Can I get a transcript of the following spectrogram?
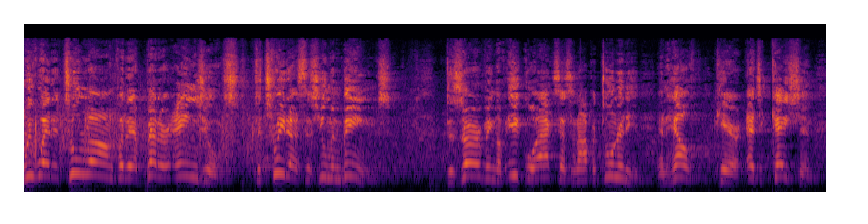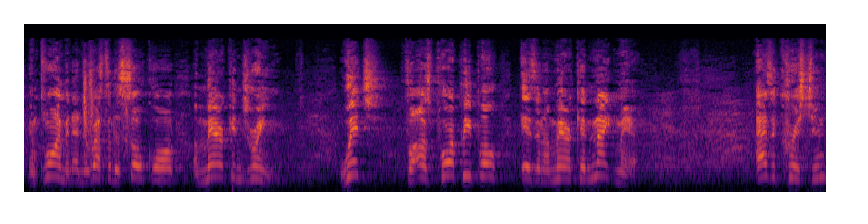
We waited too long for their better angels to treat us as human beings, deserving of equal access and opportunity in health care, education, employment, and the rest of the so called American dream, which for us poor people is an American nightmare. As a Christian,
